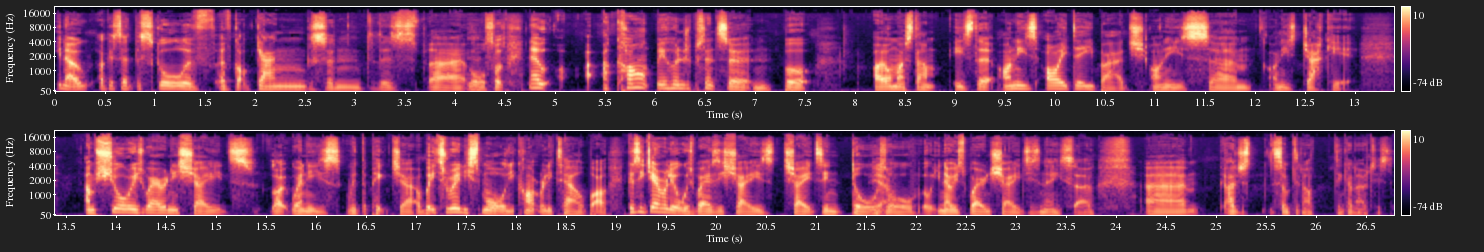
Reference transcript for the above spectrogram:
you know, like I said, the school have have got gangs and there's uh, all sorts. Now, I, I can't be hundred percent certain, but I almost am. Is that on his ID badge on his um, on his jacket? I'm sure he's wearing his shades, like when he's with the picture. But it's really small; you can't really tell. But because he generally always wears his shades, shades indoors, Yeah. or or, you know, he's wearing shades, isn't he? So, um, I just something I think I noticed.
